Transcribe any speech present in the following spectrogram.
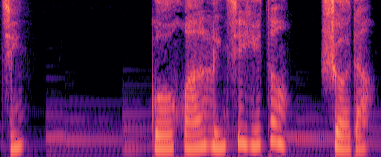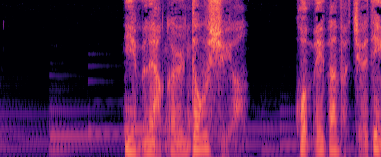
筋。国华灵机一动，说道：“你们两个人都需要，我没办法决定，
